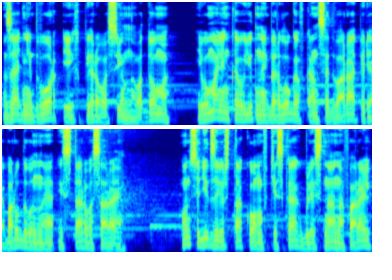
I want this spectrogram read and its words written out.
Задний двор и их первого съемного дома – его маленькая уютная берлога в конце двора, переоборудованная из старого сарая. Он сидит за верстаком, в тисках блесна на форель,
